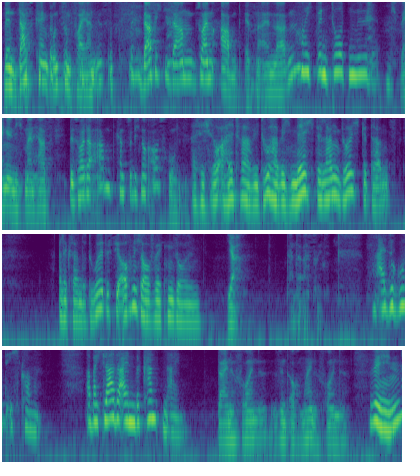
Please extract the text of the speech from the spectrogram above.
Wenn das kein Grund zum Feiern ist, darf ich die Damen zu einem Abendessen einladen? Oh, ich bin todmüde. Quengel nicht, mein Herz. Bis heute Abend kannst du dich noch ausruhen. Als ich so alt war wie du, habe ich nächtelang durchgetanzt. Alexander, du hättest sie auch nicht aufwecken sollen. Ja, Tante Astrid. Also gut, ich komme. Aber ich lade einen Bekannten ein. Deine Freunde sind auch meine Freunde. Wen?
